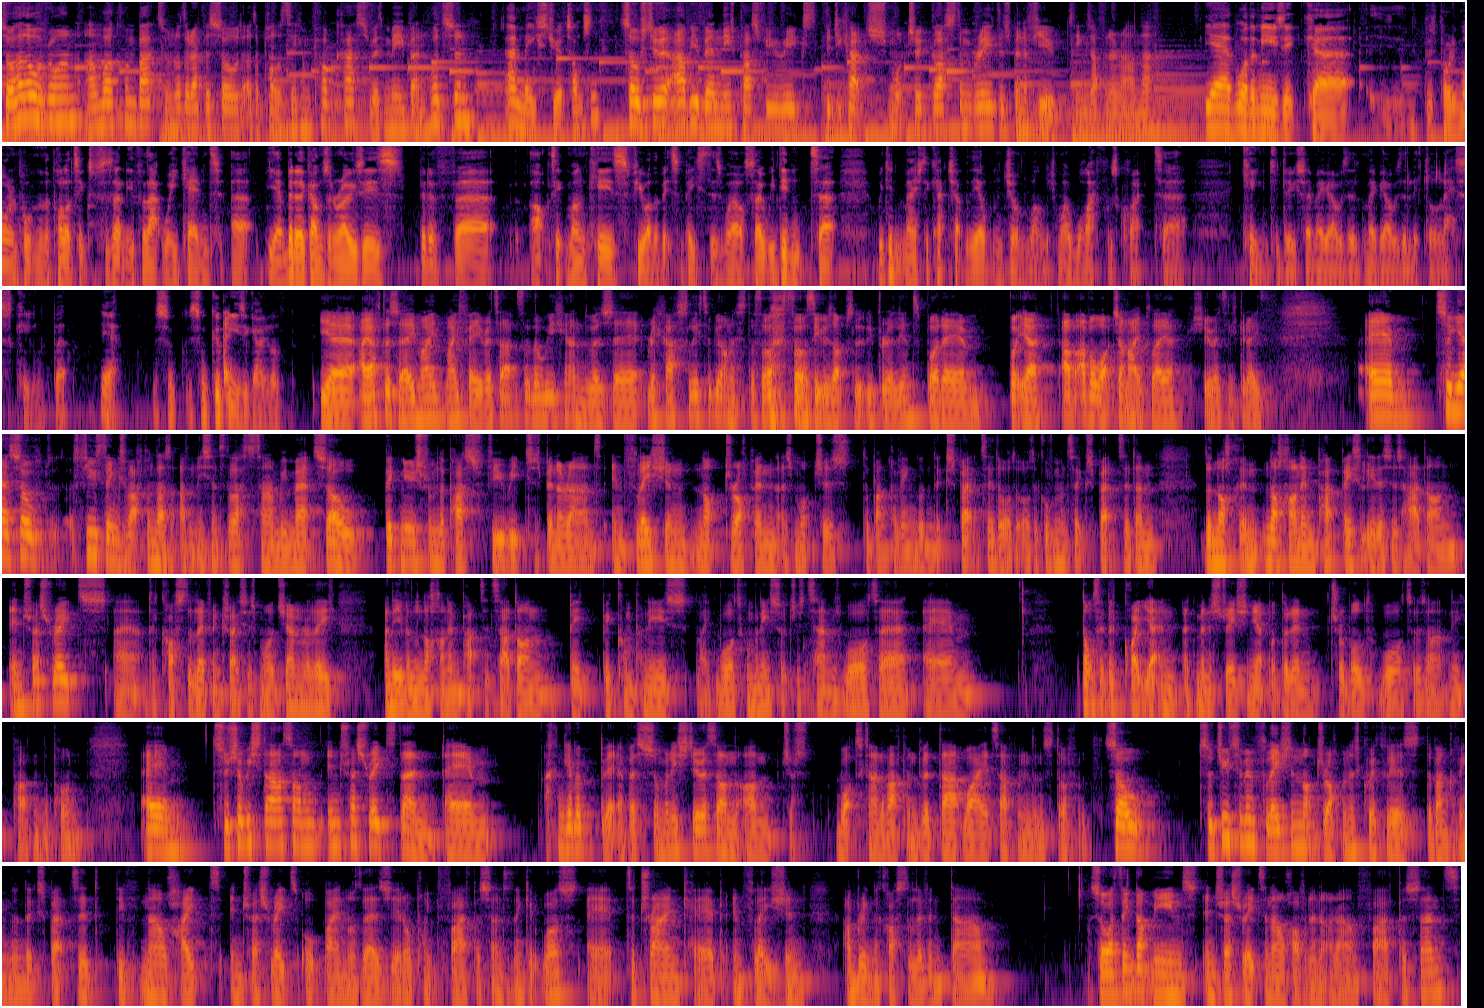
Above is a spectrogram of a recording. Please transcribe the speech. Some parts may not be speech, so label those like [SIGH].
So, hello everyone, and welcome back to another episode of the Politicking Podcast with me, Ben Hudson. And me, Stuart Thompson. So, Stuart, how have you been these past few weeks? Did you catch much of Glastonbury? There's been a few things happening around there. Yeah, well, the music uh, was probably more important than the politics, certainly for that weekend. Uh, yeah, a bit of Guns N' Roses, bit of uh, Arctic Monkeys, a few other bits and pieces as well. So we didn't uh, we didn't manage to catch up with the Elton John one, which my wife was quite uh, keen to do. So maybe I was a, maybe I was a little less keen. But yeah, some some good music going on. Yeah, I have to say my, my favourite act of the weekend was uh, Rick Astley. To be honest, I thought I [LAUGHS] thought he was absolutely brilliant. But um, but yeah, have, have a watch on iPlayer. Sure, he's great. Um, so yeah, so a few things have happened, haven't they, since the last time we met? So big news from the past few weeks has been around inflation not dropping as much as the Bank of England expected or the, or the government expected, and the knock knock on impact basically this has had on interest rates, uh, the cost of living crisis more generally, and even the knock on impact it's had on big big companies like water companies such as Thames Water. Um, don't think they're quite yet in administration yet, but they're in troubled waters, aren't they? Pardon the pun. Um, so, shall we start on interest rates then? Um, I can give a bit of a summary, Stuart, on on just what's kind of happened with that, why it's happened, and stuff. So, so due to inflation not dropping as quickly as the Bank of England expected, they've now hiked interest rates up by another zero point five percent, I think it was, uh, to try and curb inflation and bring the cost of living down. So I think that means interest rates are now hovering at around 5%.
